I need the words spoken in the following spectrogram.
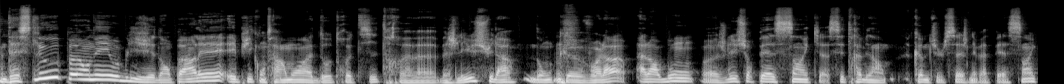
Deathloop, on est obligé d'en parler. Et puis contrairement à d'autres titres, euh, bah, je l'ai eu celui-là. Donc euh, voilà. Alors bon, euh, je l'ai eu sur PS 5 c'est très bien. Comme tu le sais, je n'ai pas de PS5.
